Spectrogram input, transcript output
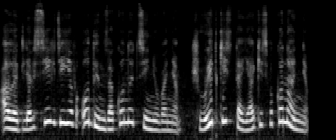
Але для всіх діяв один закон оцінювання швидкість та якість виконання.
